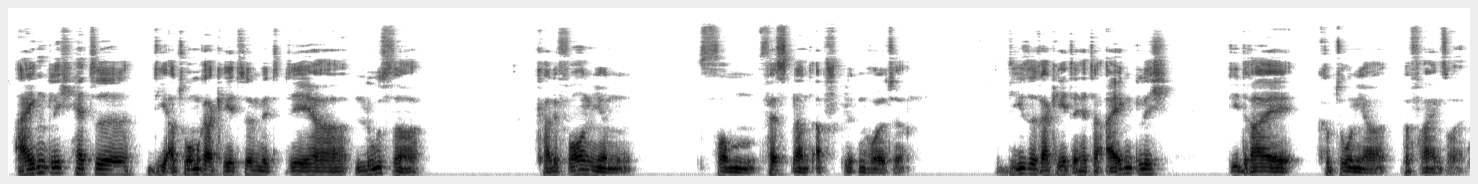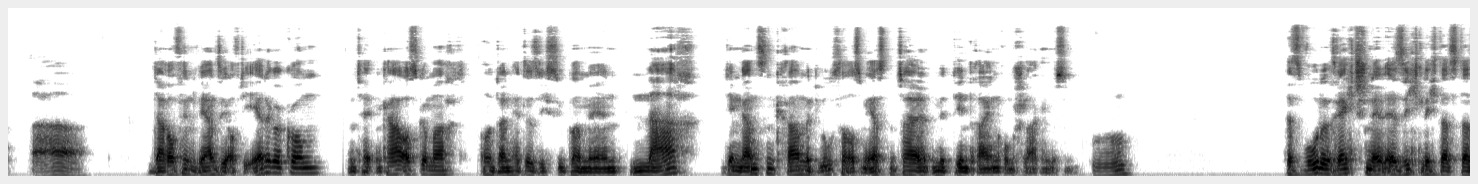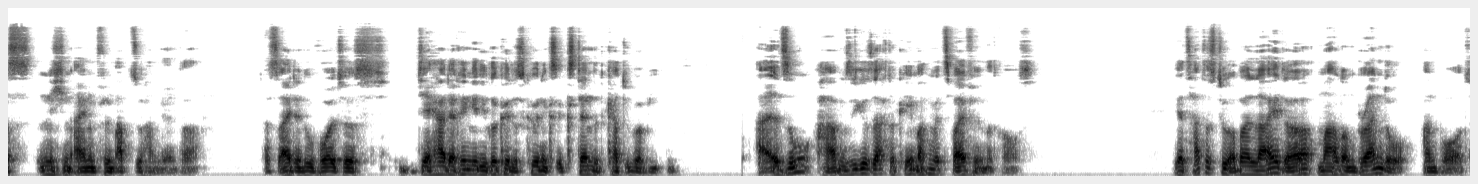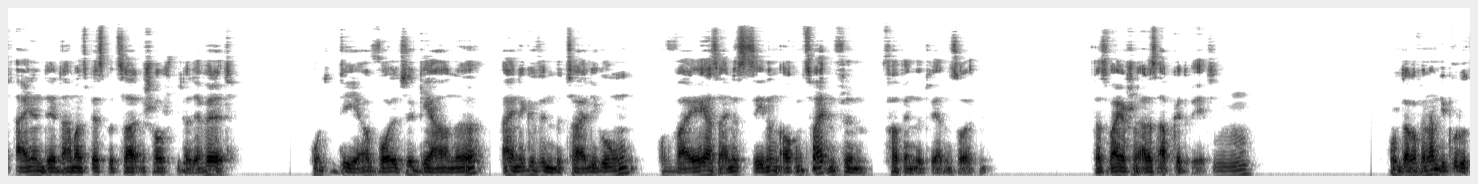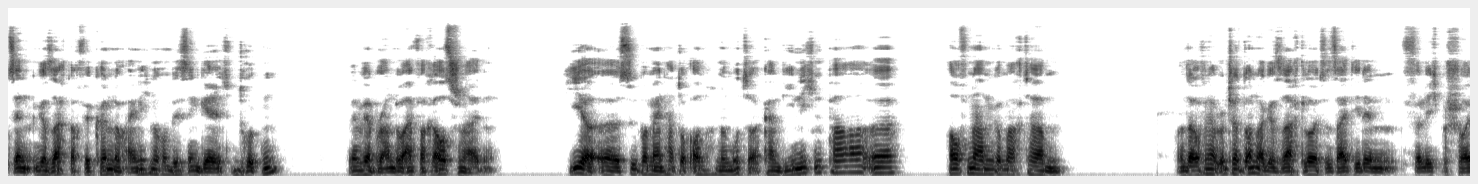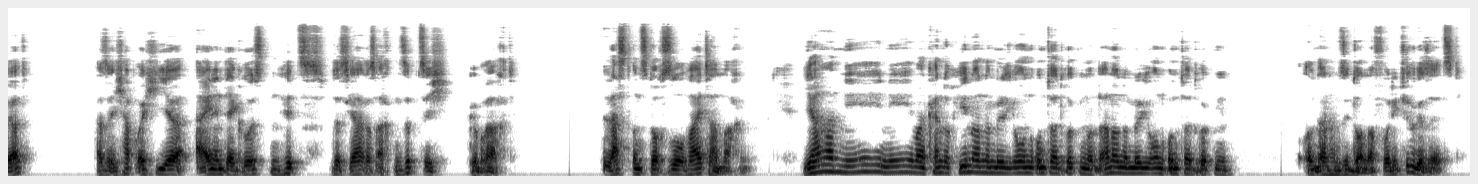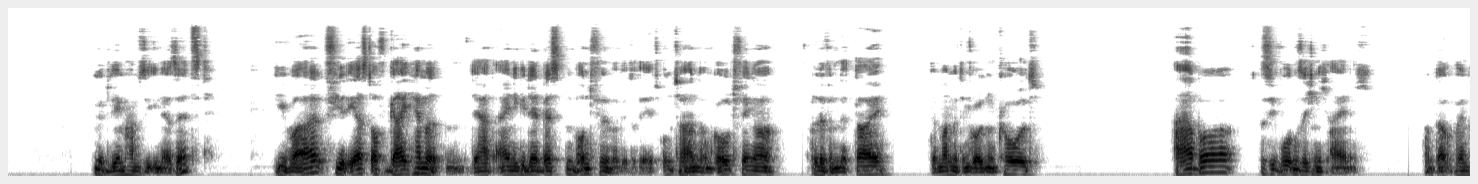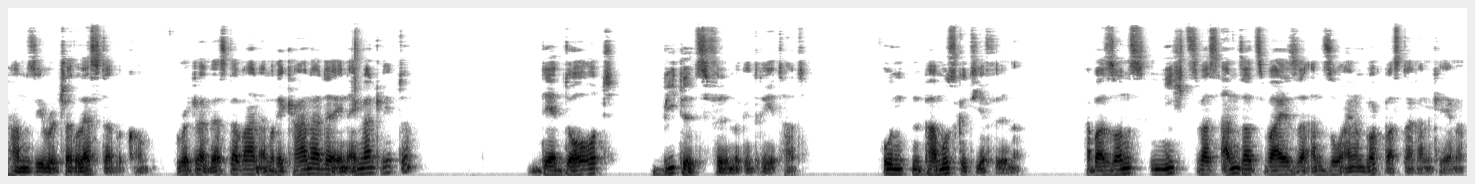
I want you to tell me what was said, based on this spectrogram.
Eigentlich hätte die Atomrakete, mit der Luther Kalifornien vom Festland absplitten wollte, diese Rakete hätte eigentlich die drei Kryptonier befreien sollen. Ah. Daraufhin wären sie auf die Erde gekommen und hätten Chaos gemacht und dann hätte sich Superman nach dem ganzen Kram mit Luther aus dem ersten Teil mit den dreien rumschlagen müssen. Mhm. Es wurde recht schnell ersichtlich, dass das nicht in einem Film abzuhandeln war. Es sei denn, du wolltest der Herr der Ringe die Rücke des Königs Extended Cut überbieten. Also haben sie gesagt, okay, machen wir zwei Filme draus. Jetzt hattest du aber leider Marlon Brando an Bord, einen der damals bestbezahlten Schauspieler der Welt. Und der wollte gerne eine Gewinnbeteiligung, weil ja seine Szenen auch im zweiten Film verwendet werden sollten. Das war ja schon alles abgedreht. Mhm. Und daraufhin haben die Produzenten gesagt, ach, wir können doch eigentlich noch ein bisschen Geld drücken, wenn wir Brando einfach rausschneiden. Hier, äh, Superman hat doch auch noch eine Mutter. Kann die nicht ein paar äh, Aufnahmen gemacht haben? Und daraufhin hat Richard Donner gesagt, Leute, seid ihr denn völlig bescheuert? Also ich habe euch hier einen der größten Hits des Jahres 78 gebracht. Lasst uns doch so weitermachen. Ja, nee, nee, man kann doch hier noch eine Million runterdrücken und da noch eine Million runterdrücken. Und dann haben sie Donner vor die Tür gesetzt. Mit wem haben sie ihn ersetzt? Die Wahl fiel erst auf Guy Hamilton, der hat einige der besten Bond-Filme gedreht, unter anderem Goldfinger, Live and Let Die, Der Mann mit dem Golden Cold. Aber sie wurden sich nicht einig. Und daraufhin haben sie Richard Lester bekommen. Richard Lester war ein Amerikaner, der in England lebte, der dort Beatles-Filme gedreht hat. Und ein paar Musketierfilme aber sonst nichts, was ansatzweise an so einen Blockbuster rankäme.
